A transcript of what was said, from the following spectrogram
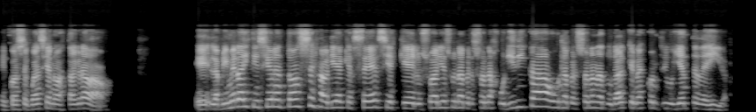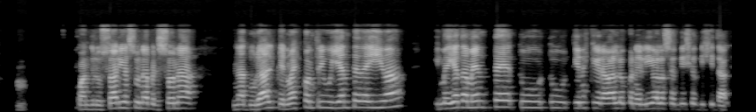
en consecuencia no va a estar grabado. Eh, la primera distinción entonces habría que hacer si es que el usuario es una persona jurídica o una persona natural que no es contribuyente de IVA. Cuando el usuario es una persona natural que no es contribuyente de IVA, inmediatamente tú, tienes que grabarlo con el IVA a los servicios digitales.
